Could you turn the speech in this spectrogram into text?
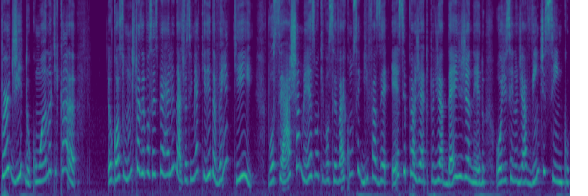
perdido, com um ano que, cara, eu gosto muito de trazer vocês para a realidade. Tipo assim, minha querida, vem aqui. Você acha mesmo que você vai conseguir fazer esse projeto pro dia 10 de janeiro, hoje sendo dia 25,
